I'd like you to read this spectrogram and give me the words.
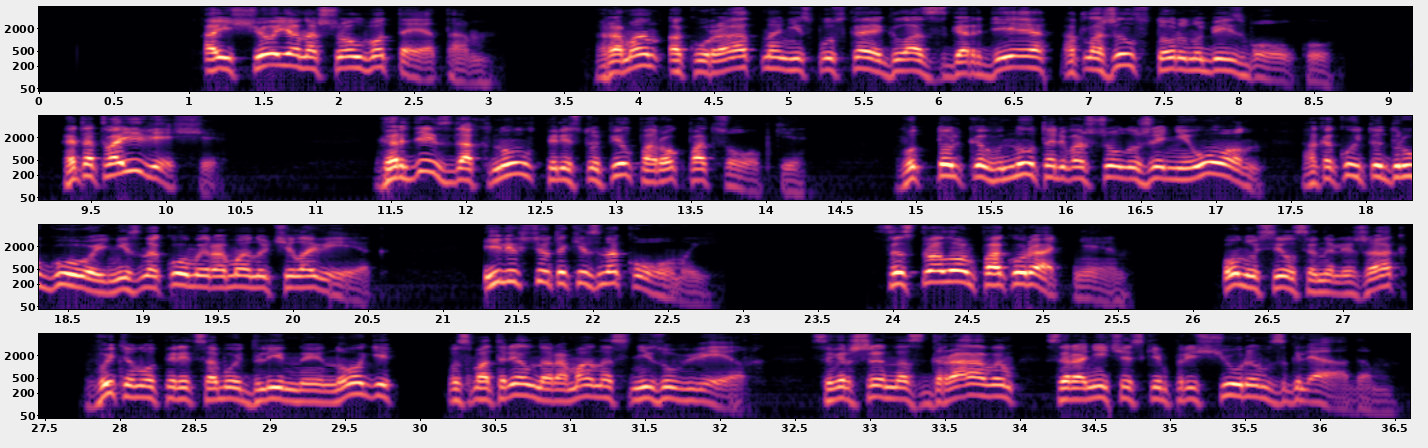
А еще я нашел вот это». Роман аккуратно, не спуская глаз с Гордея, отложил в сторону бейсболку. «Это твои вещи?» Гордей вздохнул, переступил порог подсобки. Вот только внутрь вошел уже не он, а какой-то другой, незнакомый Роману человек. Или все-таки знакомый. Со стволом поаккуратнее. Он уселся на лежак, вытянул перед собой длинные ноги, посмотрел на Романа снизу вверх, совершенно здравым, с ироническим прищуром взглядом.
